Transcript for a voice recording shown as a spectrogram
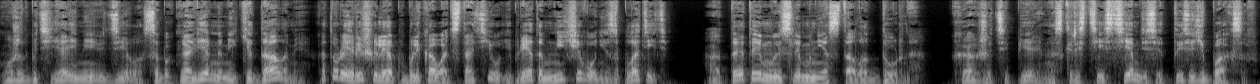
Может быть, я имею дело с обыкновенными кидалами, которые решили опубликовать статью и при этом ничего не заплатить. От этой мысли мне стало дурно. Как же теперь наскрести 70 тысяч баксов?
